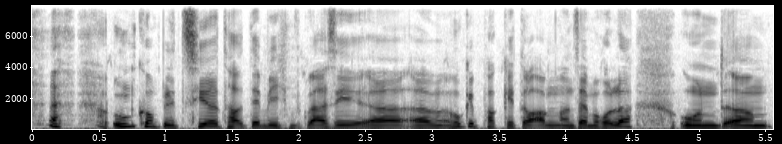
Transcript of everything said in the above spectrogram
unkompliziert hat er mich quasi äh, äh, Huckepack getragen an seinem Roller und ähm,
